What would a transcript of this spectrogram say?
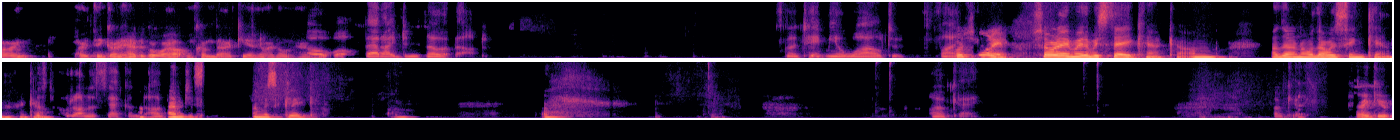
I, I think I had to go out and come back in. I don't have. Oh, well, that I didn't know about. It's going to take me a while to find Oh, you. sorry. Sorry, I made a mistake. I can I don't know what I was thinking. I Just hold on a second. I'll I'm just- mis- I misclick. Okay. Okay. Thank you.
